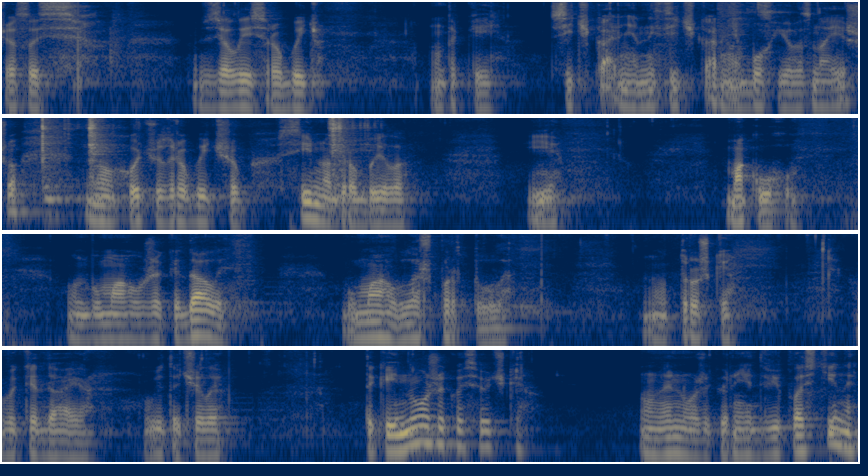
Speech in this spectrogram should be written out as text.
Зараз ось взялись робити такий січкарня, не січкарня, Бог його знає що. Ну, хочу зробити, щоб сильно зробило. І макуху. Вон бумагу вже кидали, бумагу лашпортули. Ну, трошки викидає. Виточили такий ножик ось очки. Ну, не ножик, верні, дві пластини.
